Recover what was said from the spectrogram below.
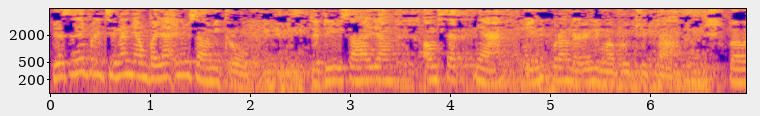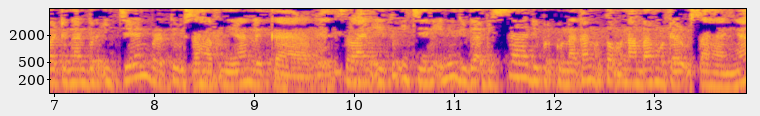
Biasanya perizinan yang banyak ini usaha mikro. Jadi usaha yang omsetnya ini kurang dari 50 juta. Bahwa dengan berizin berarti usaha penyiaran legal. Selain itu izin ini juga bisa dipergunakan untuk menambah modal usahanya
